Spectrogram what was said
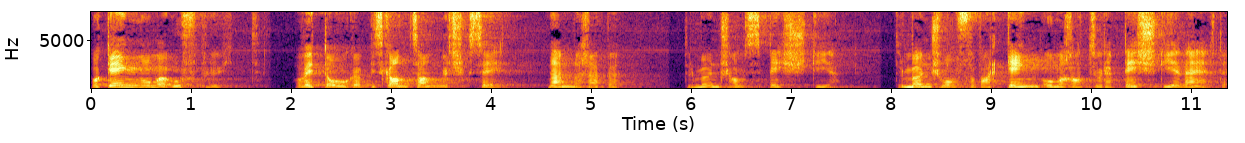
die gäng um aufblüht. Und wenn die Augen etwas ganz anderes sehen, nämlich eben der Mensch als Bestie. Der Mensch, der offenbar gäng um zu einer Bestie werden,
